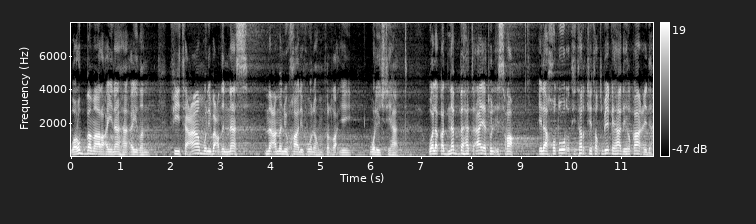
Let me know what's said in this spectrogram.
وربما رأيناها أيضا في تعامل بعض الناس مع من يخالفونهم في الرأي والاجتهاد. ولقد نبهت آية الإسراء إلى خطورة ترك تطبيق هذه القاعدة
